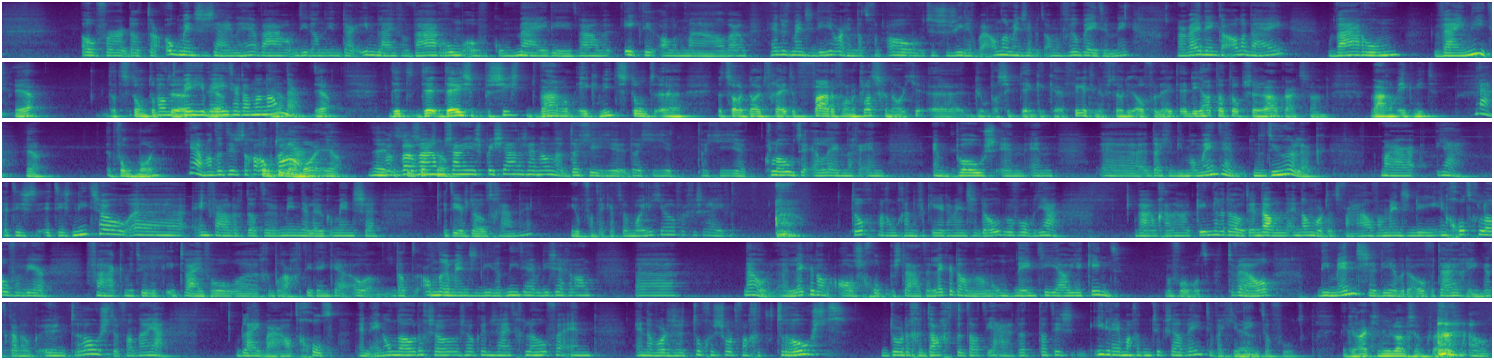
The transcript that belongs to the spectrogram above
Over dat er ook mensen zijn hè, waarom, die dan in, daarin blijven. Waarom overkomt mij dit? Waarom ik dit allemaal? Waarom, hè, dus mensen die heel erg in dat van... Oh, het is zo zielig bij andere mensen hebben het allemaal veel beter dan ik. Maar wij denken allebei... Waarom wij niet? Ja, dat stond op Want de... ben je ja. beter dan een ander? Ja. Dit, de- deze, precies waarom ik niet stond, eh, dat zal ik nooit vergeten, vader van een klasgenootje, eh, toen was ik denk ik eh, 14 of zo, die overleed. En die had dat op zijn rouwkaart staan. Waarom ik niet? Ja. Ja, dat vond ik mooi. ja, want het is toch vond ook ik toen al mooi, ja. Nee, Wa- dus waarom zo. zou je specialer zijn dan dat je je, dat je, je, dat je, je kloten ellendig en, en boos en, en eh, dat je die momenten hebt? Natuurlijk. Maar ja, het is, het is niet zo eh, eenvoudig dat er minder leuke mensen het eerst doodgaan. Hè? Joep van Dijk heeft er een mooi liedje over geschreven. Toch? Waarom gaan de verkeerde mensen dood? Bijvoorbeeld, ja. Waarom gaan er kinderen dood? En dan, en dan wordt het verhaal van mensen die in God geloven weer vaak natuurlijk in twijfel eh, gebracht. Die denken, ja, oh, dat andere mensen die dat niet hebben, die zeggen dan... eh, nou, lekker dan als God bestaat en lekker dan, dan ontneemt hij jou je kind, bijvoorbeeld. Terwijl die mensen, die hebben de overtuiging, het kan ook hun troosten van, nou ja, blijkbaar had God een engel nodig, zo, zo kunnen zij het geloven. En, en dan worden ze toch een soort van getroost door de gedachte dat, ja, dat, dat is, iedereen mag het natuurlijk zelf weten wat je Ja. denkt of voelt. Ik raak je nu langzaam kwijt. Oh.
